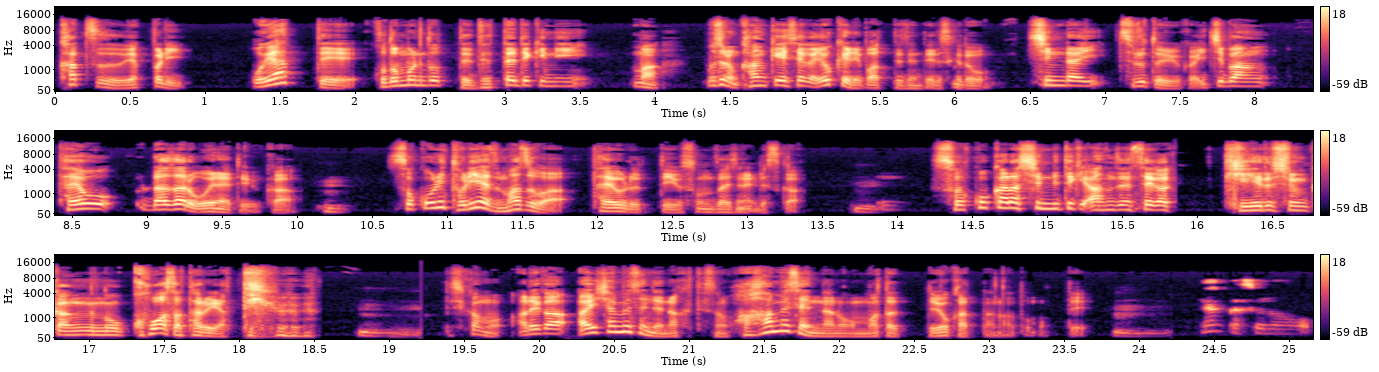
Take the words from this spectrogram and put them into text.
かつ、やっぱり、親って子供にとって絶対的に、まあ、もちろん関係性が良ければって前提ですけど、信頼するというか、一番頼らざるを得ないというか、うんそこにとりあえずまずは頼るっていう存在じゃないですか。うんそこから心理的安全性が消える瞬間の怖さたるやっていう。うんしかも、あれが愛者目線じゃなくて、その母目線なのがまた良かったなと思って。うん。なんかその、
